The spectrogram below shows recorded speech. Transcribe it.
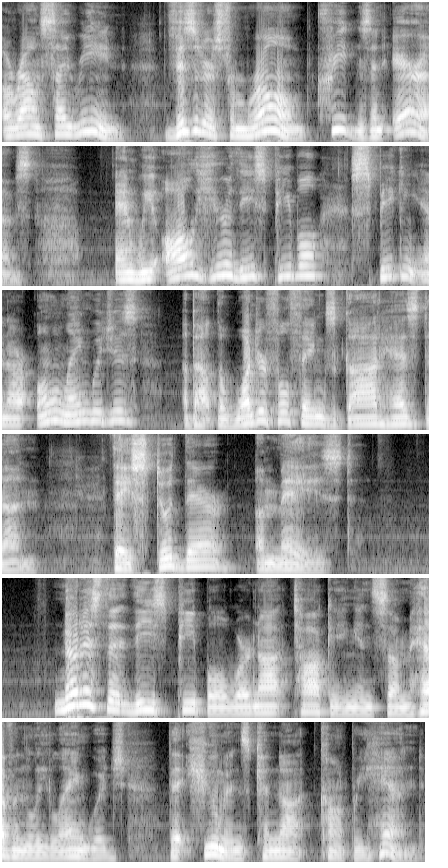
around Cyrene, visitors from Rome, Cretans, and Arabs. And we all hear these people speaking in our own languages about the wonderful things God has done. They stood there amazed. Notice that these people were not talking in some heavenly language that humans cannot comprehend.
